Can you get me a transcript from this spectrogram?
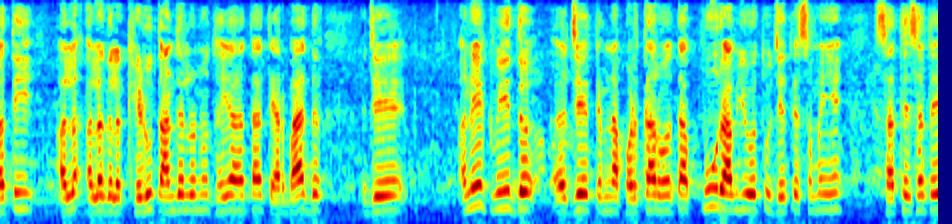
હતી, અલ- અલગ અલગ ખેડૂત આંદોલનો થયા હતા. ત્યારબાદ જે અનેકવિધ જે તેમના પડકારો હતા, પૂર આવ્યું હતું જે તે સમયે સાથે સાથે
